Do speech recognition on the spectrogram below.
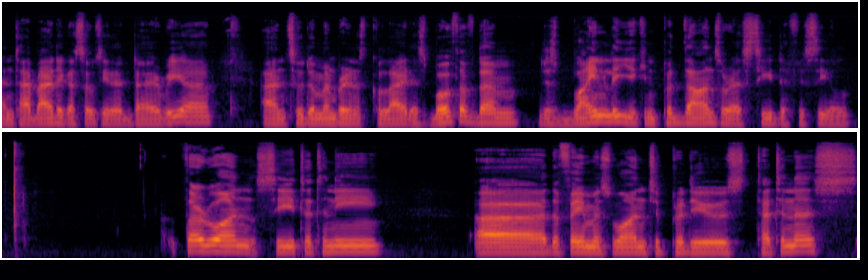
antibiotic associated diarrhea and pseudomembranous colitis. Both of them, just blindly, you can put the answer as C. difficile. Third one, C. tetani. Uh, the famous one to produce tetanus.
